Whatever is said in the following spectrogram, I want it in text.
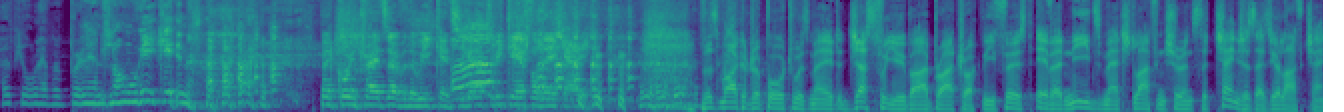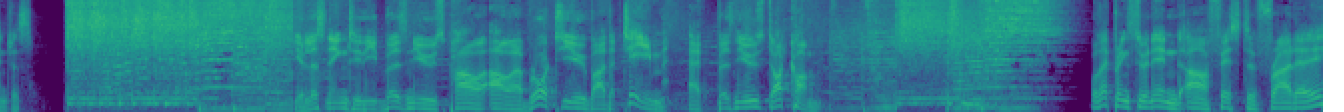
Hope you all have a brilliant long weekend. Bitcoin trades over the weekend, so you're going to have to be careful there, Gary. This market report was made just for you by BrightRock, the first ever needs matched life insurance that changes as your life changes. You're listening to the BizNews Power Hour brought to you by the team at biznews.com. Well, that brings to an end our festive Friday.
